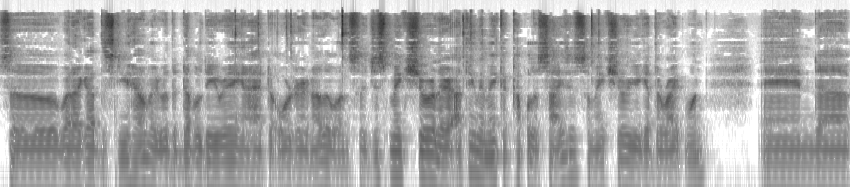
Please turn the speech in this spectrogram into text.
so when I got this new helmet with the double D ring, I had to order another one. So just make sure there. I think they make a couple of sizes, so make sure you get the right one. And uh,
